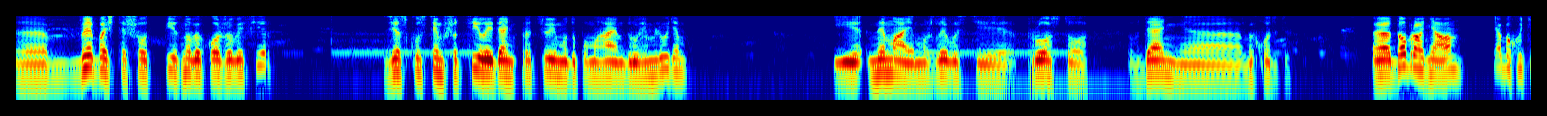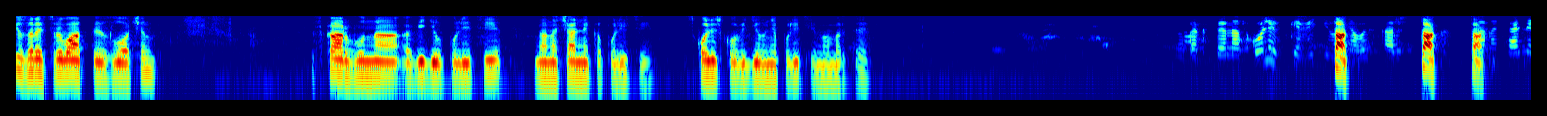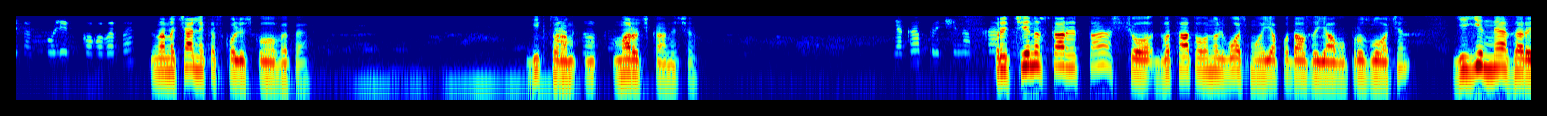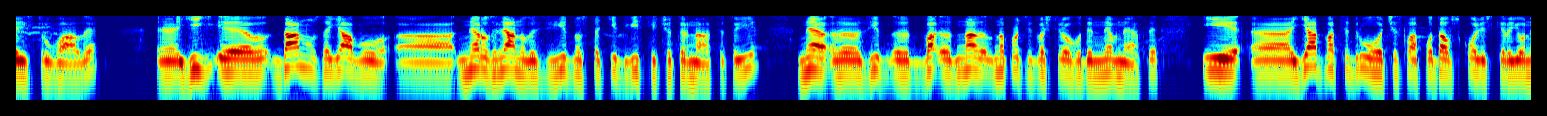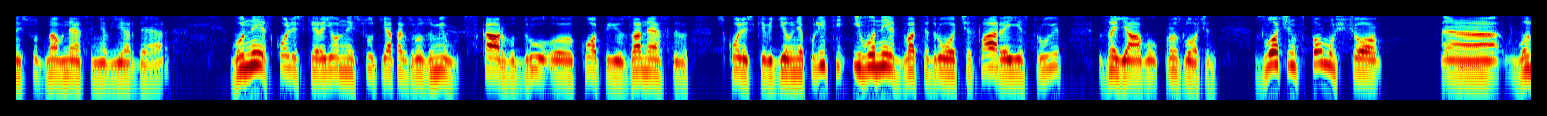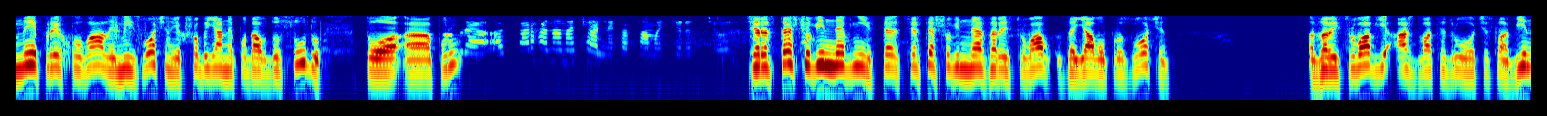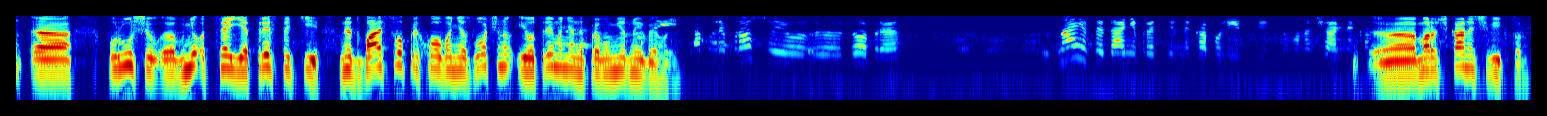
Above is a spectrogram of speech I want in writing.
Е, Вибачте, що пізно виходжу в ефір. В зв'язку з тим, що цілий день працюємо, допомагаємо другим людям. І немає можливості просто в день е, виходити. Е, доброго дня вам. Я би хотів зареєструвати злочин. Скаргу на відділ поліції, на начальника поліції. Сколівського відділення поліції номер 3 Ну так це на Сколівське відділення Так. ви скажете? Так, так, На начальника Сколівського ВП? на начальника Сколівського ВП. Віктора Так. Марочканича. Яка причина скарги? Причина скарги та, що 20.08 я подав заяву про злочин, її не зареєстрували. Е, е, Дану заяву е, не розглянули згідно статті 214, не, е, згід- е, два- е, на, на протязі 24 годин не внесли. І е, я 22 числа подав Сколівський районний суд на внесення в ЄРДР. Вони, Сколівський районний суд, я так зрозумів, скаргу дру, е, копію занесли в Сколівське відділення поліції, і вони 22 числа реєструють заяву про злочин. Злочин в тому, що е, вони приховали мій злочин. Якщо би я не подав до суду, то е, пору... А скарга на начальника саме через що? через те, що він не вніс, те, через те, що він не зареєстрував заяву про злочин, а зареєстрував її аж 22 числа. Він е, порушив е, в нього це є три статті: недбальство, приховування злочину і отримання неправомірної вигоди. Я перепрошую, е, добре. Знаєте дані працівника поліції, цього начальника? Е, Марочканич Віктор.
